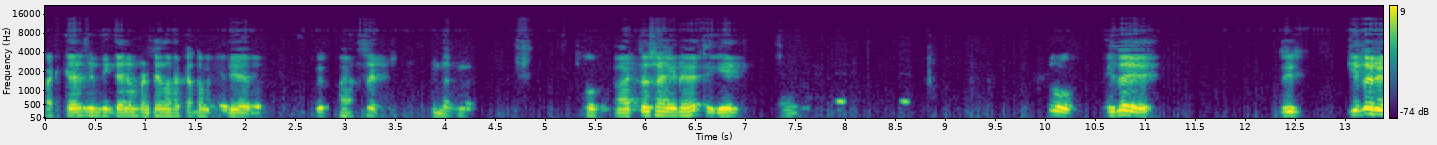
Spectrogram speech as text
പഠിക്കാനും ചിന്തിക്കാനും പണ്ടേ നടക്കാൻ ഓ, അടുത്ത ഓ ഇത് ഇതൊരു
